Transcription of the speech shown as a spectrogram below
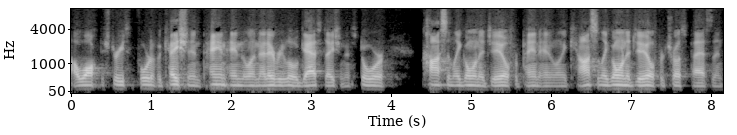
I walked the streets of fortification and panhandling at every little gas station and store, constantly going to jail for panhandling, constantly going to jail for trespassing,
